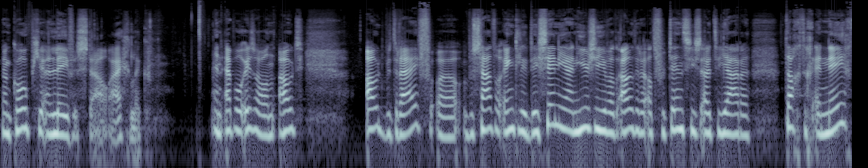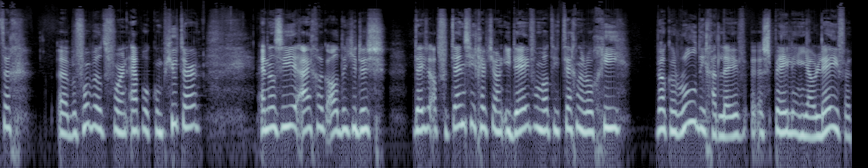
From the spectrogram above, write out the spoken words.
dan koop je een levensstijl eigenlijk. En Apple is al een oud oud bedrijf, uh, bestaat al enkele decennia. En hier zie je wat oudere advertenties uit de jaren 80 en 90. Uh, bijvoorbeeld voor een Apple computer. En dan zie je eigenlijk al dat je dus deze advertentie geeft jou een idee van wat die technologie, welke rol die gaat uh, spelen in jouw leven,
